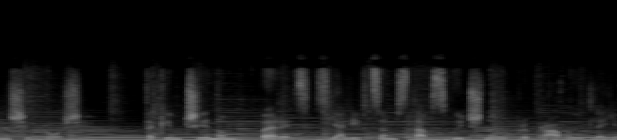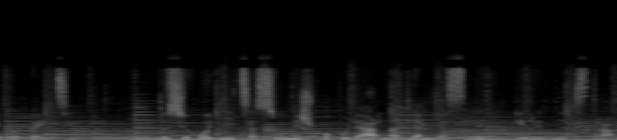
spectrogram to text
інші гроші. Таким чином, перець з ялівцем став звичною приправою для європейців. До сьогодні ця суміш популярна для м'ясних і рибних страв.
